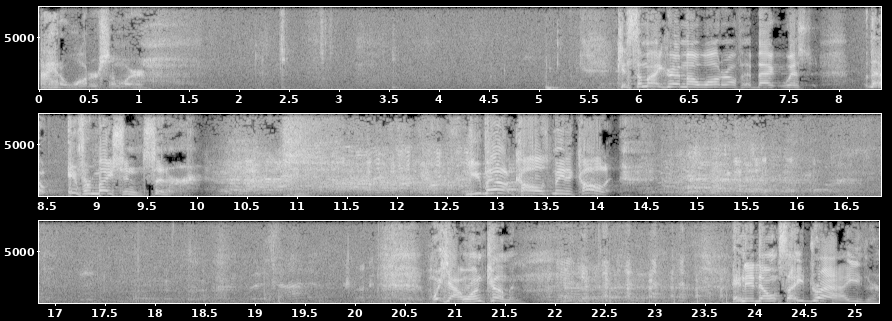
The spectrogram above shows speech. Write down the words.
I had a water somewhere. Can somebody grab my water off that back west that information center? You about caused me to call it. We got one coming. And it don't say dry either.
